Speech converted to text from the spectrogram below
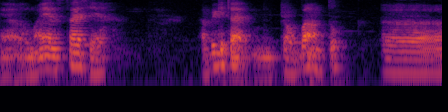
ya, lumayan stres ya tapi kita coba untuk uh,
